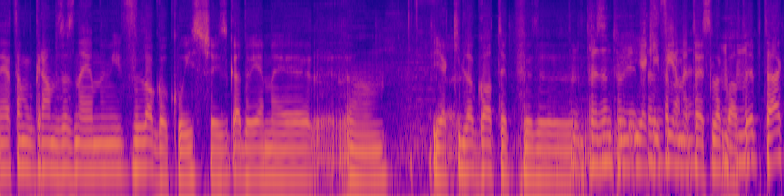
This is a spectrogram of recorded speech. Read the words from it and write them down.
ja tam gram ze znajomymi w logo quiz, czyli zgadujemy um, jaki logotyp, y, prezentuje- jakiej firmy to jest logotyp, tak?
